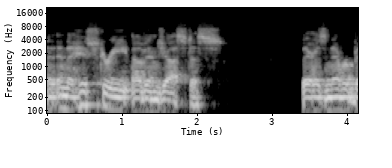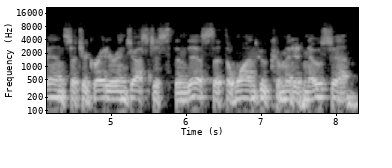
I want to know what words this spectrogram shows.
in the history of injustice, there has never been such a greater injustice than this that the one who committed no sin,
